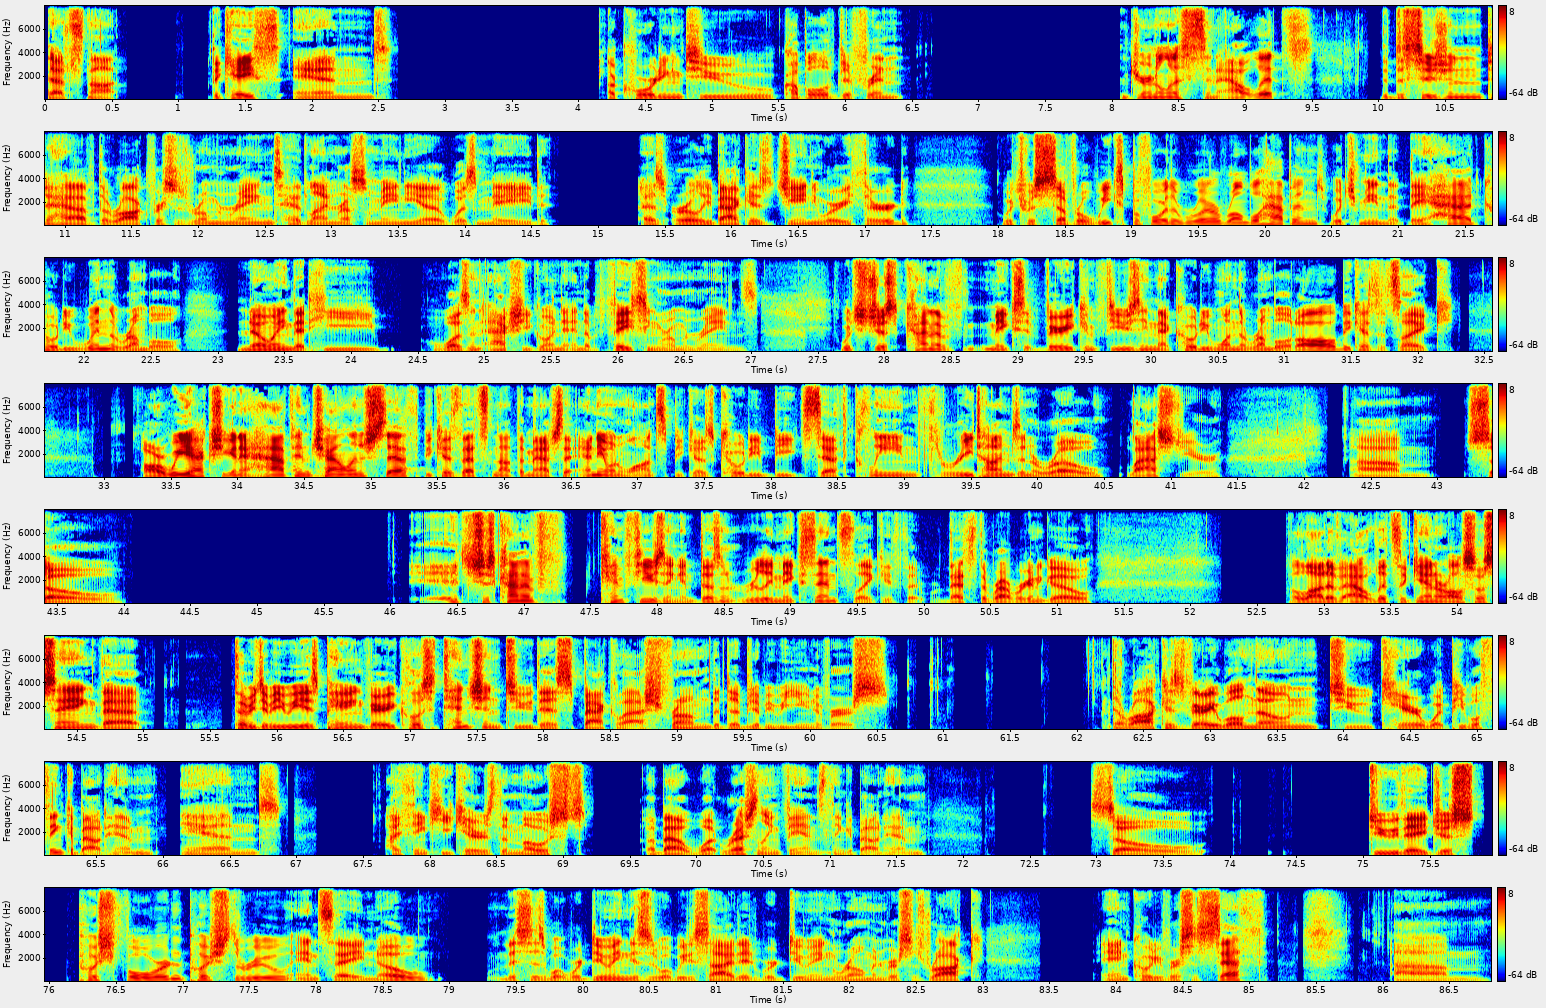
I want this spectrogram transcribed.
that's not the case. And according to a couple of different journalists and outlets, the decision to have The Rock versus Roman Reigns headline WrestleMania was made as early back as January 3rd, which was several weeks before the Royal Rumble happened, which mean that they had Cody win the Rumble knowing that he wasn't actually going to end up facing Roman Reigns, which just kind of makes it very confusing that Cody won the Rumble at all because it's like, are we actually going to have him challenge Seth? Because that's not the match that anyone wants because Cody beat Seth clean three times in a row last year. Um, so it's just kind of confusing and doesn't really make sense. Like if that, that's the route we're going to go. A lot of outlets again are also saying that WWE is paying very close attention to this backlash from the WWE universe. The Rock is very well known to care what people think about him, and I think he cares the most about what wrestling fans think about him. So, do they just push forward and push through and say, no, this is what we're doing. This is what we decided. We're doing Roman versus Rock and Cody versus Seth. Um,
